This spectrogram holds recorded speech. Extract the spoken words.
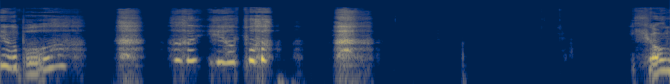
여보, 여보. 형,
